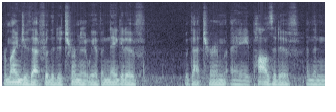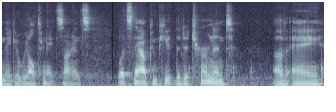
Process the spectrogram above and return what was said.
remind you that for the determinant. We have a negative with that term, a positive, and then a negative. We alternate signs. Let's now compute the determinant of a,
